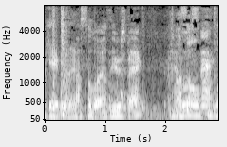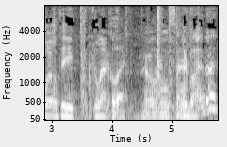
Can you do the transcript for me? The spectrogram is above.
okay, brother. muscle, loyalty, respect. Have a little snack. loyalty, collect. Collect. Have a little snack. You're buying that?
